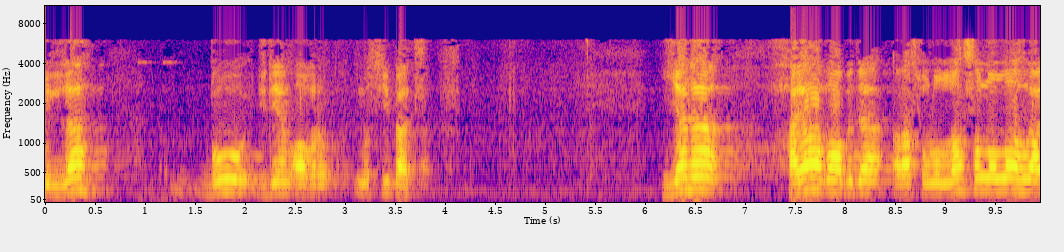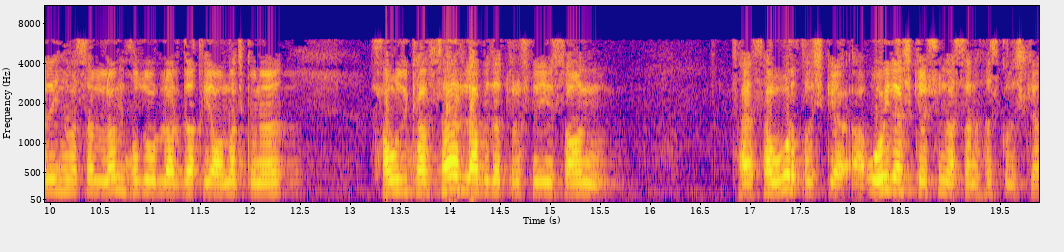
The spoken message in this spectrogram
Billah bu judayam og'ir musibat. Yana hayo bobida rasululloh sollallohu alayhi vasallam huzurlarida qiyomat kuni havzi kavsar labida turishni inson tasavvur qilishga o'ylashga shu narsani his qilishga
